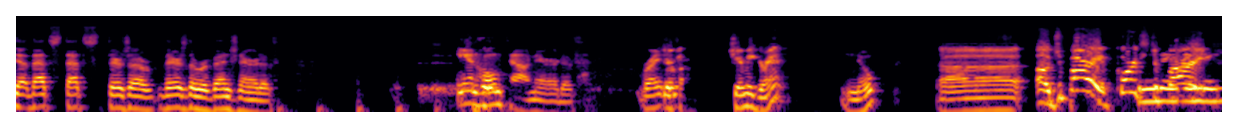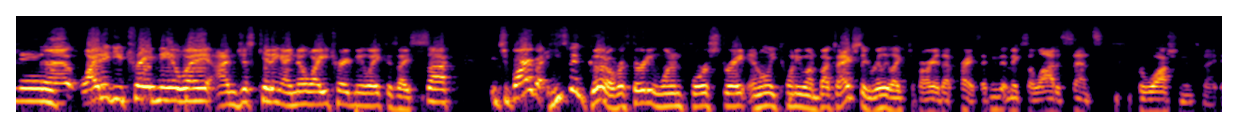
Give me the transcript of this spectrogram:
Yeah, that's that's there's a there's the revenge narrative and hometown narrative, right? Jeremy, Jerami Grant? Nope. Uh oh, Jabari, of course, ding, Jabari. Ding, ding, uh, why did you trade me away? I'm just kidding. I know why you traded me away because I sucked. Jabari, but he's been good over 31 and four straight and only 21 bucks. I actually really like Jabari at that price. I think that makes a lot of sense for Washington tonight.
